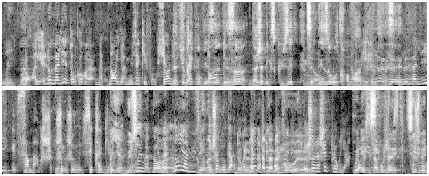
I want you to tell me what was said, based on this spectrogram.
oui. Bon, allez, le Mali est encore un- maintenant, il y a un musée qui fonctionne. Je suis très L'attitude des, des uns n'a jamais excusé celle des autres. Enfin, Le, le- le Mali, ça marche. Je, je sais très bien. Oui, il y a un musée maintenant, Maintenant, il y a un euh, musée. Bamako. Et je me garderai bien d'acheter Bamako, euh, Et je n'achète plus rien. Oui, mais si, attendez, si je vais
